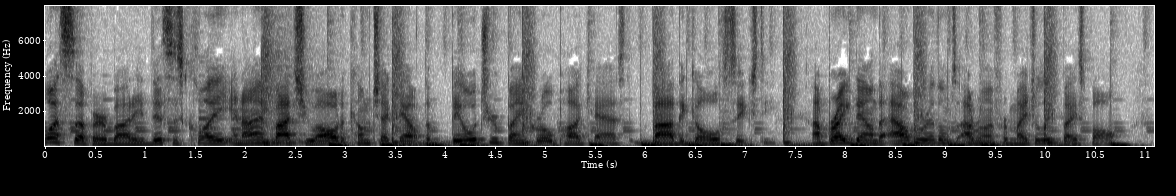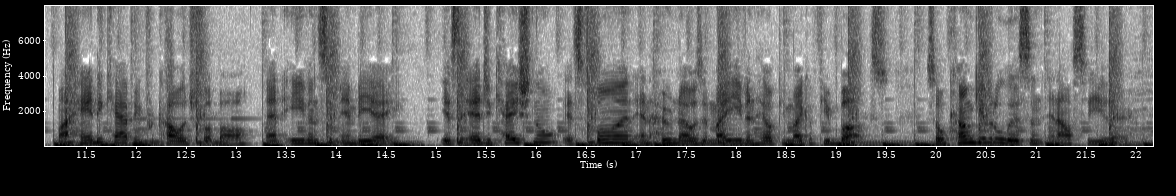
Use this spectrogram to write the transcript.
What's up, everybody? This is Clay, and I invite you all to come check out the Build Your Bankroll podcast by the Goal 60. I break down the algorithms I run for Major League Baseball, my handicapping for college football, and even some NBA. It's educational, it's fun, and who knows, it may even help you make a few bucks. So come give it a listen, and I'll see you there.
